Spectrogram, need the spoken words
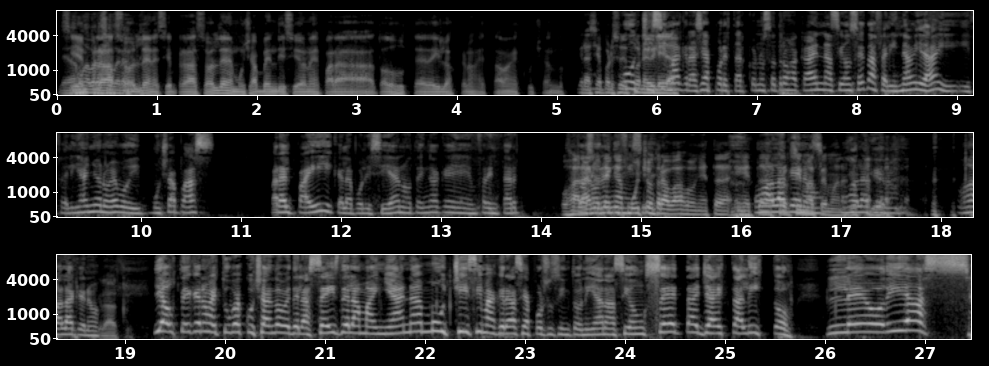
le damos un Siempre abrazo las grande. órdenes, siempre a las órdenes. Muchas bendiciones para todos ustedes y los que nos estaban escuchando. Gracias por su Muchísimas disponibilidad. gracias por estar con nosotros acá en Nación Z. Feliz Navidad y, y feliz Año Nuevo y mucha paz para el país y que la policía no tenga que enfrentar. Ojalá no tengan mucho trabajo en esta en estas Ojalá no. semanas. Ojalá que no. Ojalá que no. Gracias. Y a usted que nos estuvo escuchando desde las 6 de la mañana, muchísimas gracias por su sintonía. Nación Z ya está listo. Leo Díaz.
